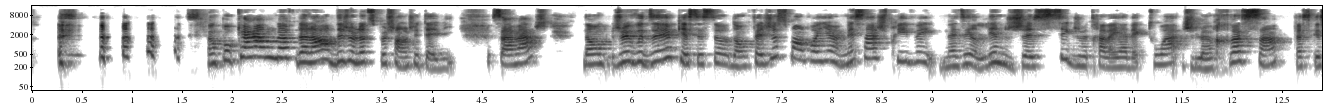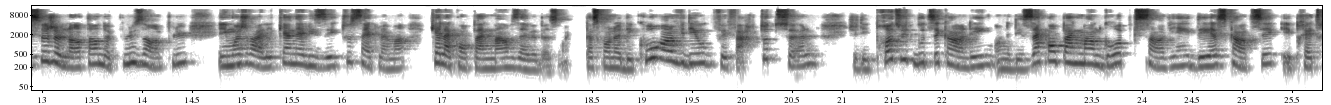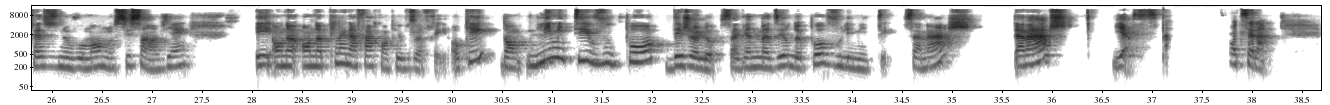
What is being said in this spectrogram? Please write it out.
Donc, pour 49 dollars, déjà là, tu peux changer ta vie. Ça marche? Donc, je vais vous dire que c'est ça. Donc, faites juste m'envoyer un message privé, me dire, Lynn, je sais que je veux travailler avec toi, je le ressens, parce que ça, je l'entends de plus en plus, et moi, je vais aller canaliser tout simplement quel accompagnement vous avez besoin. Parce qu'on a des cours en vidéo que vous pouvez faire toute seule, j'ai des produits de boutique en ligne, on a des accompagnements de groupe qui s'en viennent, DS Quantique et Prêtresse du Nouveau Monde aussi s'en vient. Et on a, on a plein d'affaires qu'on peut vous offrir. OK? Donc, limitez-vous pas déjà là. Ça vient de me dire de pas vous limiter. Ça marche? Ça marche? Yes. Excellent.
